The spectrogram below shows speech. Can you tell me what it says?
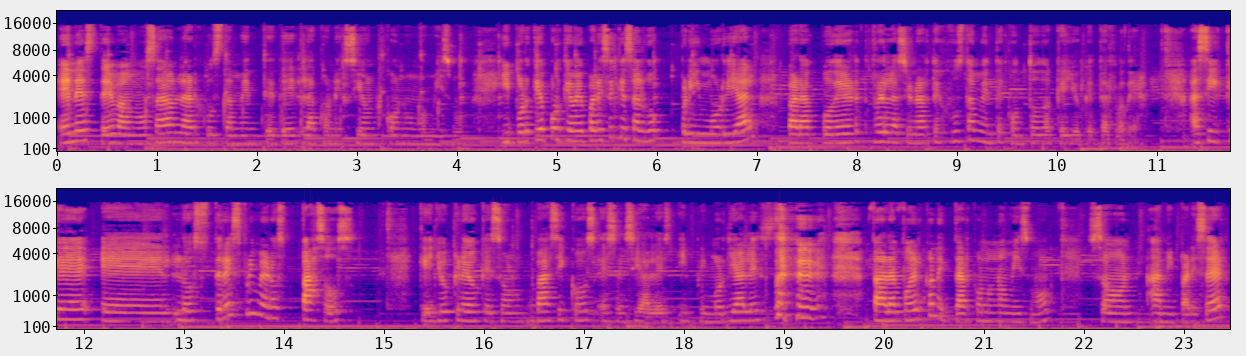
en este vamos a hablar justamente de la conexión con uno mismo. ¿Y por qué? Porque me parece que es algo primordial para poder relacionarte justamente con todo aquello que te rodea. Así que eh, los tres primeros pasos que yo creo que son básicos, esenciales y primordiales para poder conectar con uno mismo son, a mi parecer,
